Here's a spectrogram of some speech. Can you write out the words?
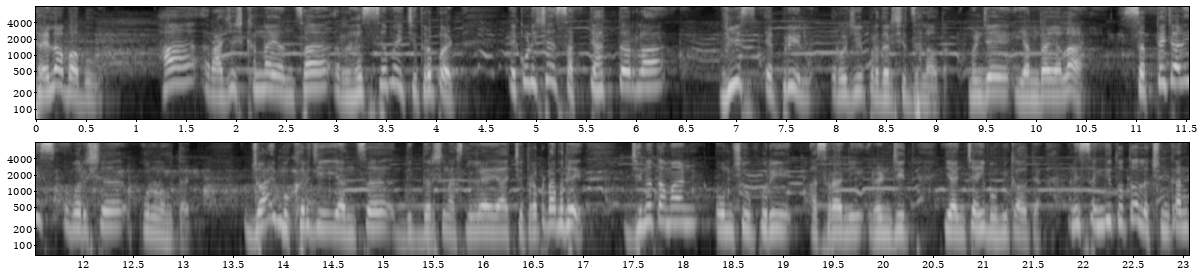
छैला बाबू. हा राजेश खन्ना यांचा रहस्यमय चित्रपट एकोणीसशे सत्त्याहत्तरला वीस एप्रिल रोजी प्रदर्शित झाला होता. म्हणजे यंदा याला सत्तेचाळीस वर्ष पूर्ण होत आहेत. जॉय मुखर्जी यांचं दिग्दर्शन असलेल्या या चित्रपटामध्ये झिनतमान ओम शिवपुरी असरानी रणजित यांच्याही भूमिका होत्या आणि संगीत होतं लक्ष्मीकांत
